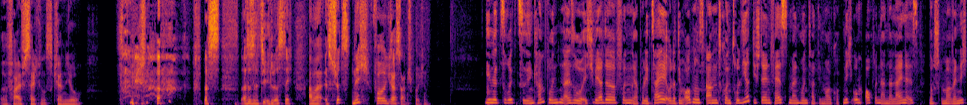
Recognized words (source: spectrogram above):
uh, five seconds, can you? das, das ist natürlich lustig, aber es schützt nicht vor Regressansprüchen. Gehen wir zurück zu den Kampfhunden. Also ich werde von der Polizei oder dem Ordnungsamt kontrolliert. Die stellen fest, mein Hund hat den Maulkorb nicht um, auch wenn er an der Leine ist. Noch schlimmer, wenn nicht.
